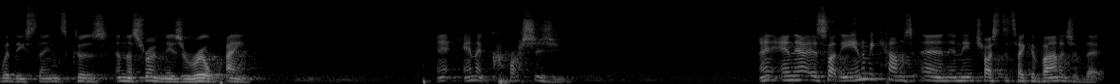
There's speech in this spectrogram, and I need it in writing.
with these things because in this room there's real pain. And, and it crushes you. And, and it's like the enemy comes in and then tries to take advantage of that.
